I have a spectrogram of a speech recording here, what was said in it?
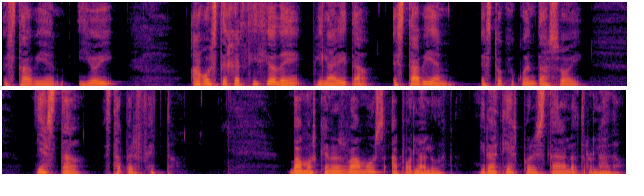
está bien. Y hoy hago este ejercicio de, Pilarita, está bien esto que cuentas hoy. Ya está, está perfecto. Vamos que nos vamos a por la luz. Gracias por estar al otro lado.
